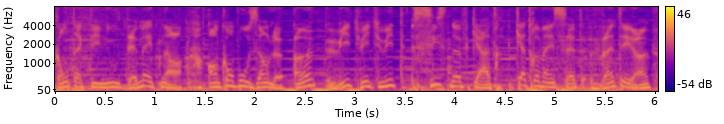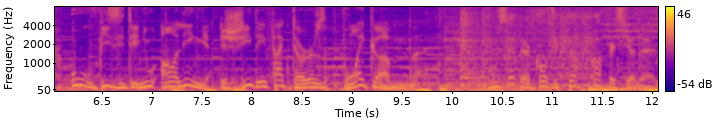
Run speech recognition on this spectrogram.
Contactez-nous dès maintenant en composant le 1-888-694-8721 ou visitez-nous en ligne jdfactors.com. Vous êtes un conducteur professionnel.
